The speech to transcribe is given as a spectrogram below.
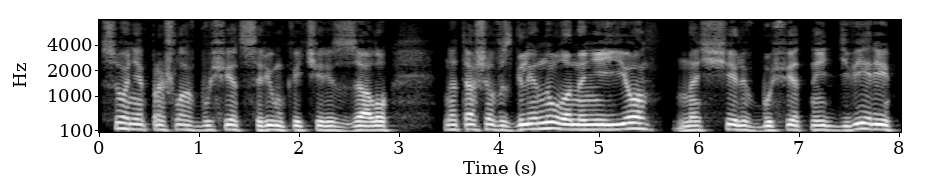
Соня прошла в буфет с рюмкой через залу. Наташа взглянула на нее, на щель в буфетной двери,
